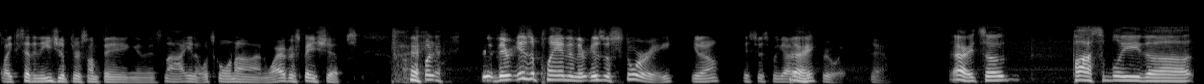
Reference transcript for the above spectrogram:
like set in Egypt or something, and it's not. You know, what's going on? Why are there spaceships?" Uh, but there is a plan and there is a story. You know, it's just we got to get through it. Yeah. All right. So possibly the,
